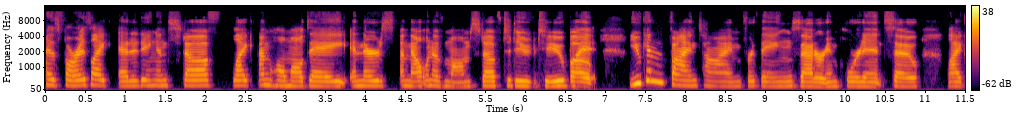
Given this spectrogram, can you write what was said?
as far as like editing and stuff, like I'm home all day and there's a mountain of mom stuff to do too, but you can find time for things that are important. So like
